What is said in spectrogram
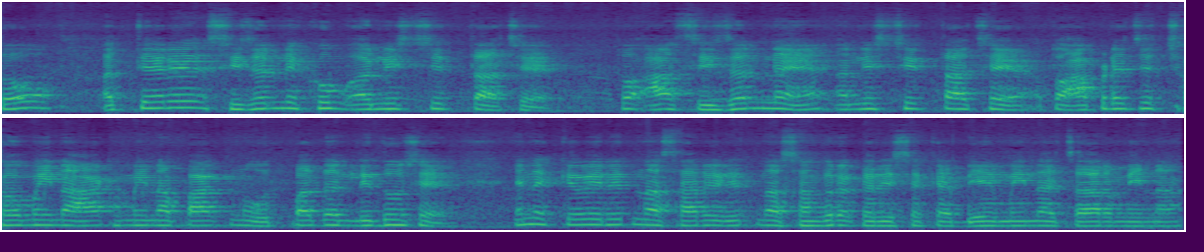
તો અત્યારે સિઝનની ખૂબ અનિશ્ચિતતા છે. તો આ સિઝનને અનિશ્ચિતતા છે, તો આપણે જે છ મહિના, આઠ મહિના પાકનું ઉત્પાદન લીધું છે, એને કેવી રીતના સારી રીતના સંગ્રહ કરી શકાય? બે મહિના, ચાર મહિના?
